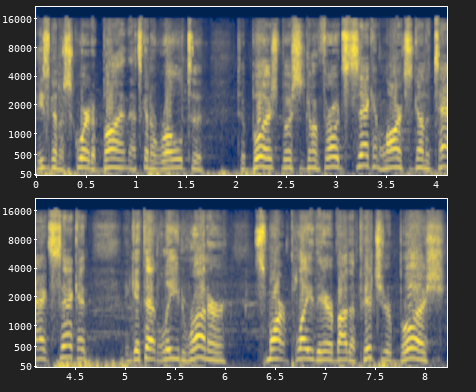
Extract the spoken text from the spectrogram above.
He's going to square to bunt. That's going to roll to, to Bush. Bush is going to throw it to second. Lawrence is going to tag second and get that lead runner. Smart play there by the pitcher. Bush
